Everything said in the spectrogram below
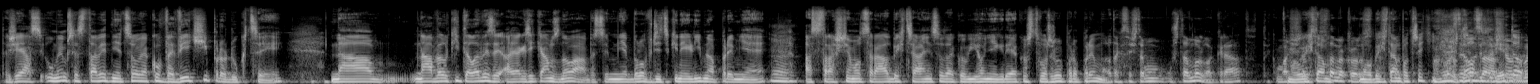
Takže já si umím představit něco jako ve větší produkci na, na velký televizi. A jak říkám znova, prostě mě bylo vždycky nejlíp na primě a strašně moc rád bych třeba něco takového někdy jako stvořil pro primu. A tak jsi tam, už tam byl dvakrát, tak máš bych tam, jako mohl bych tam po třetí. No, je, to,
